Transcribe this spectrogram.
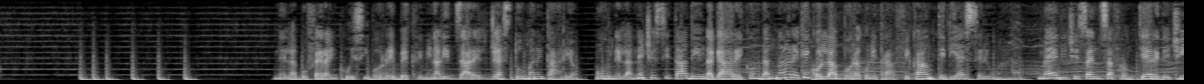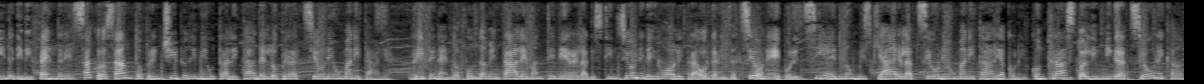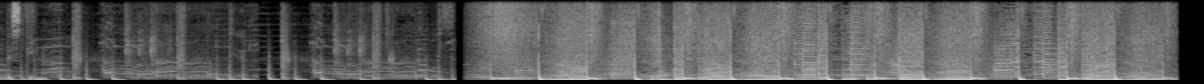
Nella bufera in cui si vorrebbe criminalizzare il gesto umanitario, pur nella necessità di indagare e condannare chi collabora con i trafficanti di esseri umani, Medici Senza Frontiere decide di difendere il sacrosanto principio di neutralità dell'operazione umanitaria ritenendo fondamentale mantenere la distinzione dei ruoli tra organizzazione e polizia e non mischiare l'azione umanitaria con il contrasto all'immigrazione clandestina.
